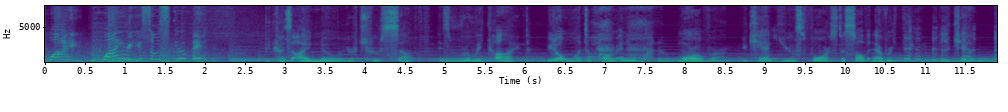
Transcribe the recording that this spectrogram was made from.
Why? Why are you so stupid? Because I know your true self is really kind. You don't want to harm anyone. Moreover, you can't use force to solve everything. You can't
